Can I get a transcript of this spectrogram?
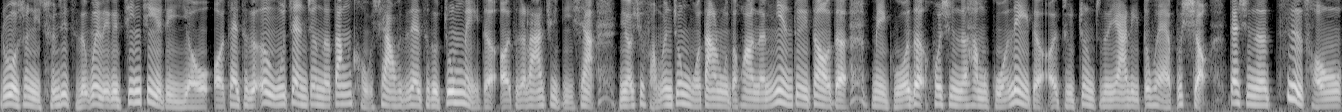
如果说你纯粹只是为了一个经济理由哦，在这个俄乌战争的当口下，或者在这个中美的呃这个拉锯底下，你要去访问中国大陆的话呢，面对到的美国的或是呢他们国内的呃这个政治的压力都会还不小。但是呢，自从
